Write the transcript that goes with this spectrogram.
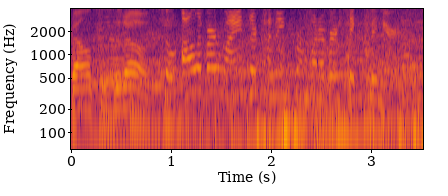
balances it out. So all of our wines are coming from one of our six vineyards.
